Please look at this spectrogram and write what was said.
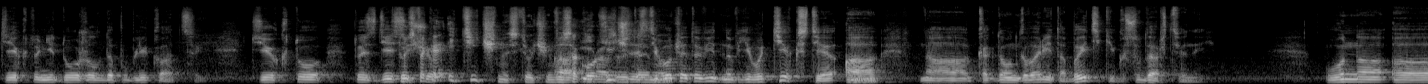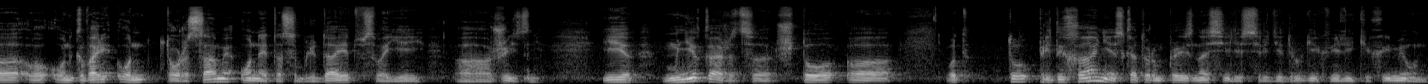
Те, кто не дожил до публикаций, те, кто... То есть здесь То есть еще... такая этичность очень высоко а, Этичность, и вот это видно в его тексте, mm-hmm. а, а, когда он говорит об этике государственной, он, а, а, он говорит, он то же самое, он это соблюдает в своей а, жизни. И мне кажется, что вот то придыхание, с которым произносились среди других великих имен,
